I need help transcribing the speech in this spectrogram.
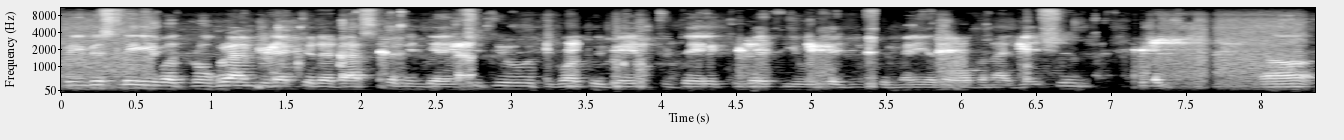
previously, he was program director at Aspen India Institute, worked we Made Today, News Agency, and many other organizations. Uh,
